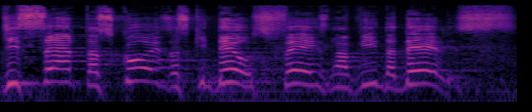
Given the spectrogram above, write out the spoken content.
de certas coisas que Deus fez na vida deles.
